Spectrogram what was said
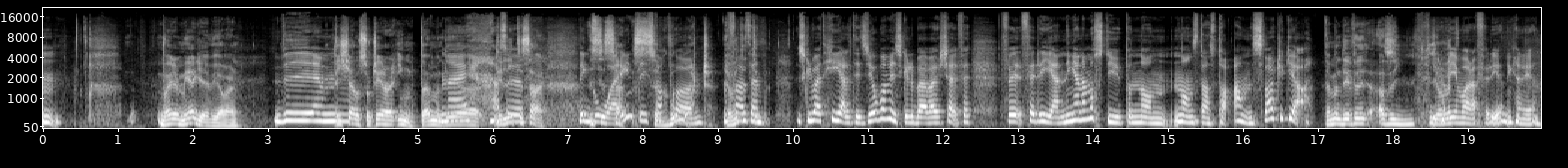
Mm. Vad är det mer grejer vi gör? Värn? Vi, ehm, Vi källsorterar inte, men det, Nej, är, det är alltså, lite så här. det är så går här inte i svårt. Stockholm. Jag vet Fasen, inte. Det skulle vara ett heltidsjobb om vi skulle behöva... För, för föreningarna måste ju på någon, någonstans ta ansvar tycker jag. Nej, men det är för, alltså, jag, vi vet, ju våra föreningar igen.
